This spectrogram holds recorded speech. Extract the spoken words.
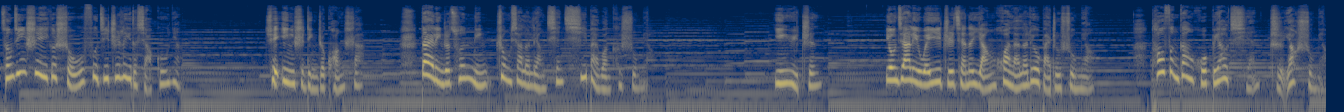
曾经是一个手无缚鸡之力的小姑娘，却硬是顶着狂沙，带领着村民种下了两千七百万棵树苗。殷玉珍，用家里唯一值钱的羊换来了六百株树苗，掏粪干活不要钱，只要树苗。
